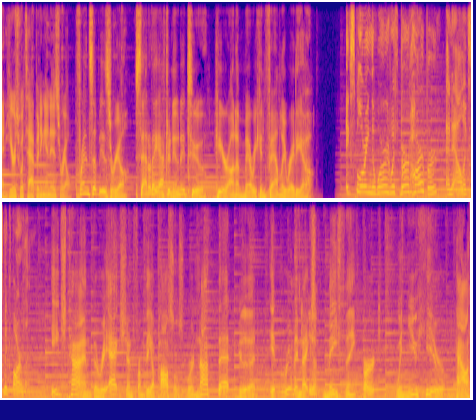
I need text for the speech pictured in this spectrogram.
and here's what's happening in Israel. Friends of Israel, Saturday afternoon at 2, here on American Family Radio. Exploring the Word with Bert Harper and Alex McFarland. Each time the reaction from the apostles were not that good. It really makes yeah. me think, Bert, when you hear how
